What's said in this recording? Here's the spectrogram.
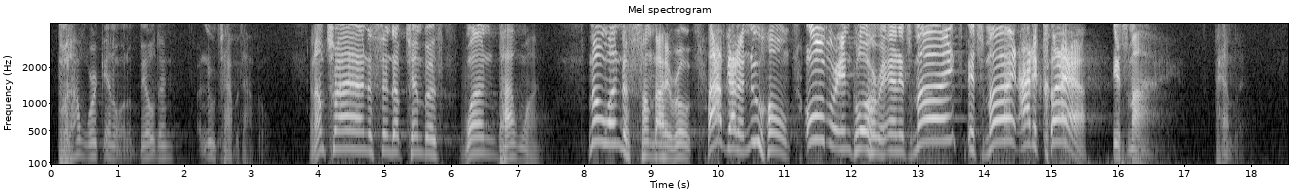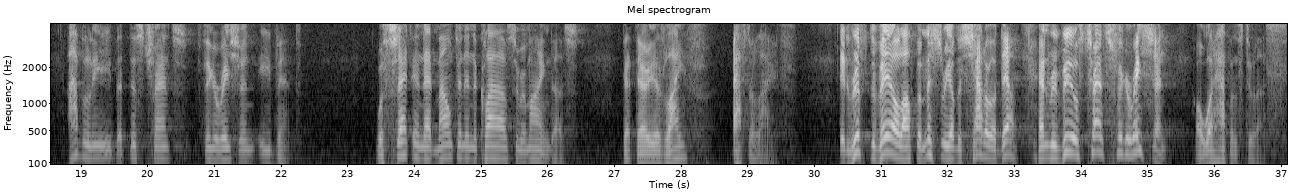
but I'm working on a building, a new tabernacle. And I'm trying to send up timbers one by one. No wonder somebody wrote, I've got a new home over in glory, and it's mine, it's mine, I declare it's mine. Family, I believe that this transfiguration event was set in that mountain in the clouds to remind us that there is life after life. It rips the veil off the mystery of the shadow of death and reveals transfiguration or what happens to us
